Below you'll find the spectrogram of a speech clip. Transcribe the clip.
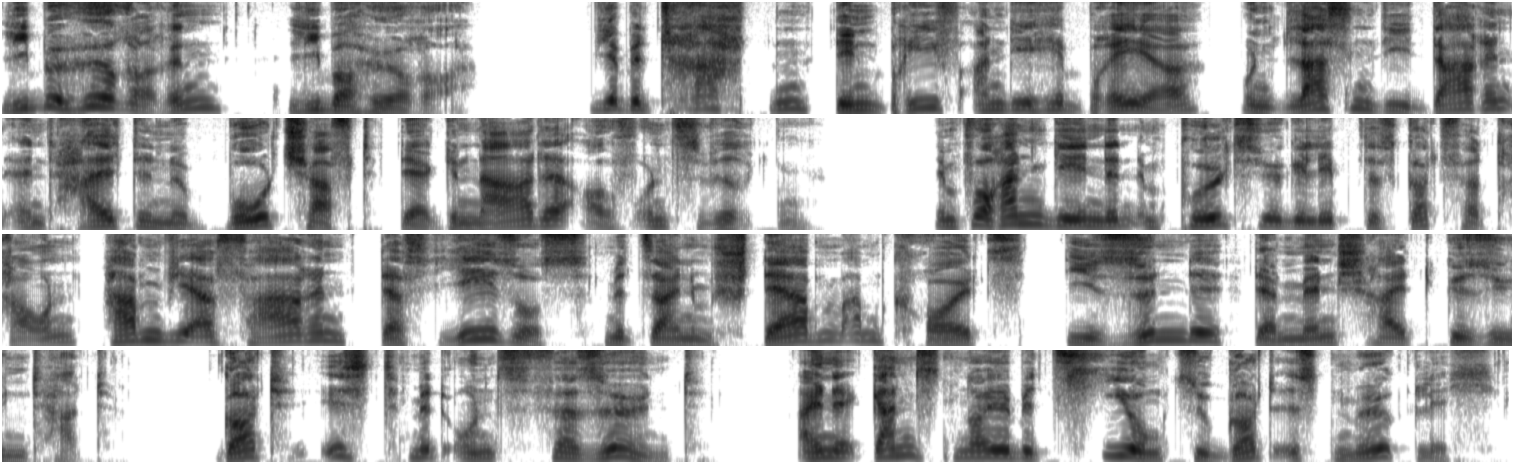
Liebe Hörerin, lieber Hörer, wir betrachten den Brief an die Hebräer und lassen die darin enthaltene Botschaft der Gnade auf uns wirken. Im vorangehenden Impuls für gelebtes Gottvertrauen haben wir erfahren, dass Jesus mit seinem Sterben am Kreuz die Sünde der Menschheit gesühnt hat. Gott ist mit uns versöhnt. Eine ganz neue Beziehung zu Gott ist möglich.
